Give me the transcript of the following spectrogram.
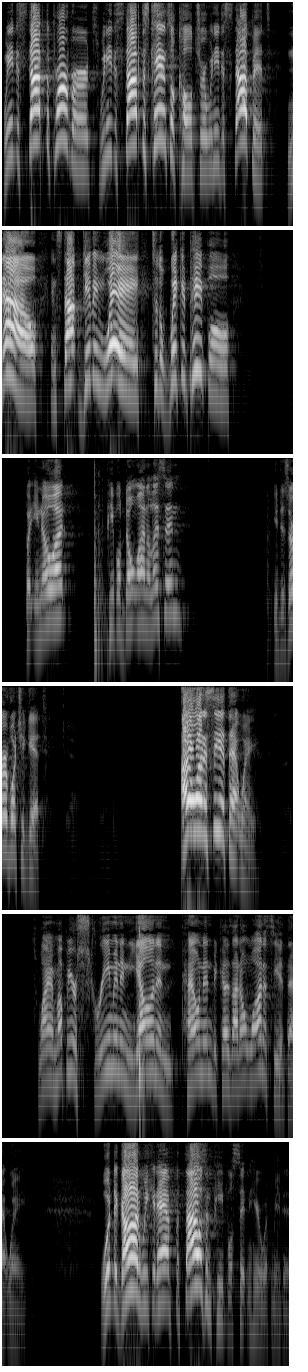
We need to stop the perverts. We need to stop this cancel culture. We need to stop it now and stop giving way to the wicked people. But you know what? people don't want to listen, you deserve what you get. I don't want to see it that way. That's why I'm up here screaming and yelling and pounding because I don't want to see it that way. Would to God we could have a thousand people sitting here with me today.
